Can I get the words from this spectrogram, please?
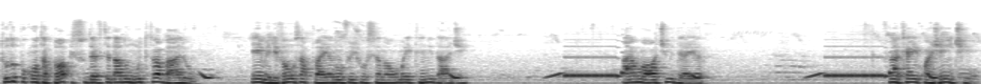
Tudo por conta própria, isso deve ter dado muito trabalho. Emily, vamos à praia, não vejo você há uma eternidade. Ah, é uma ótima ideia. Fran, quer ir com a gente?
